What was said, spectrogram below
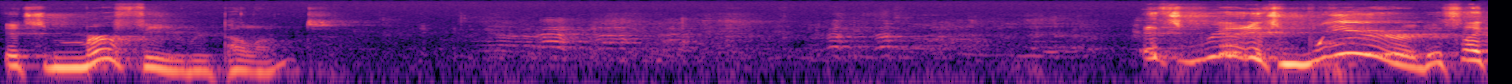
It's Murphy repellent. It's really, it's weird. It's like,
